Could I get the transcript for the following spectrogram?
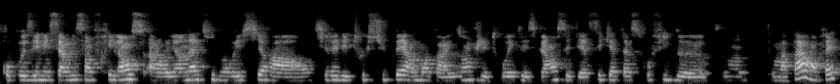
proposer mes services en freelance. Alors, il y en a qui vont réussir à en tirer des trucs super. Moi, par exemple, j'ai trouvé que l'expérience était assez catastrophique pour, pour ma part, en fait.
